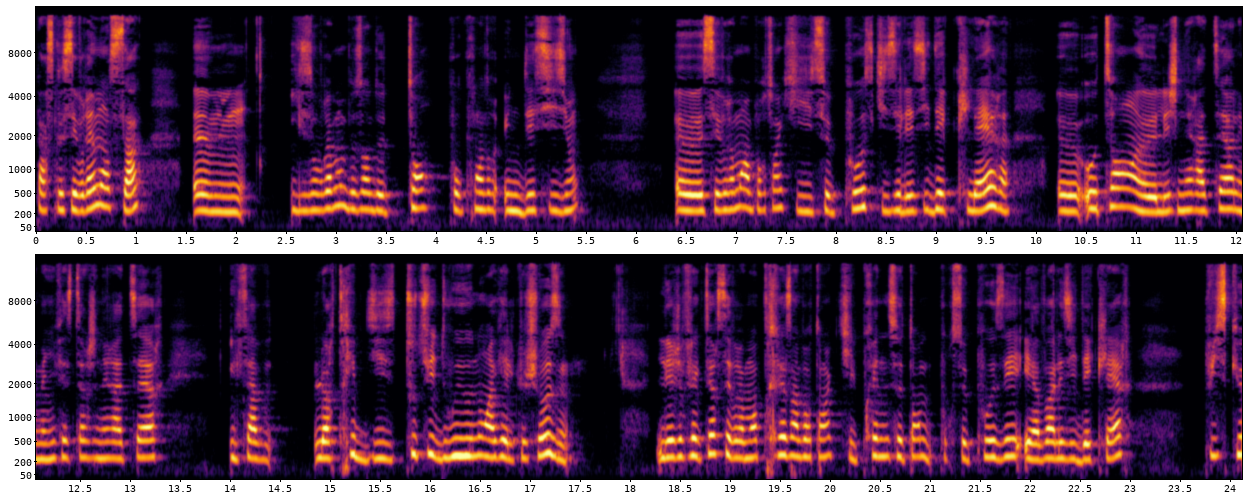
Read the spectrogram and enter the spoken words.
parce que c'est vraiment ça. Euh, ils ont vraiment besoin de temps pour prendre une décision. Euh, c'est vraiment important qu'ils se posent, qu'ils aient les idées claires. Euh, autant les générateurs, les manifesteurs générateurs, ils savent, leur trip disent tout de suite oui ou non à quelque chose les réflecteurs, c'est vraiment très important qu'ils prennent ce temps pour se poser et avoir les idées claires, puisque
